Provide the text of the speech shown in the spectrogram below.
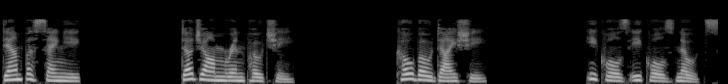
Dampa Sangye Dudjom Rinpoche. Kobo Daishi. Notes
